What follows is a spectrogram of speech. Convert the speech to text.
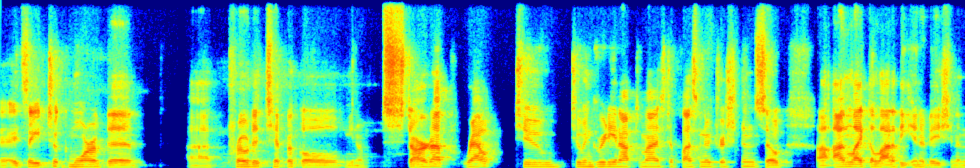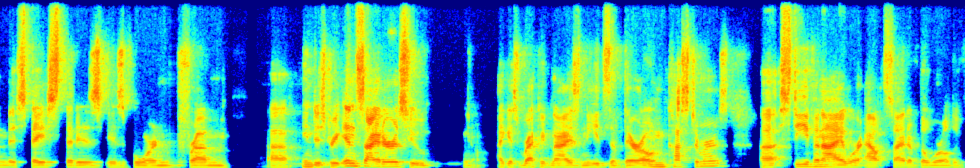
I'd say took more of the uh, prototypical you know startup route to to ingredient optimized to plasma nutrition. So uh, unlike a lot of the innovation in this space that is is born from uh, industry insiders who you know, I guess recognize needs of their own customers. Uh, Steve and I were outside of the world of,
